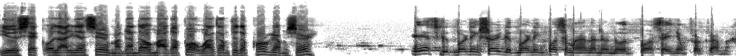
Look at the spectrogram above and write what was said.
Yusek Olalia, sir. Maganda umaga po. Welcome to the program, sir. Yes, good morning sir. Good morning po sa mga nanonood po sa inyong programa.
